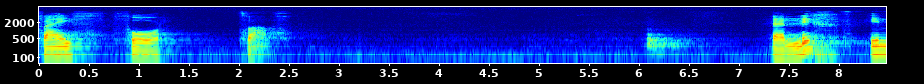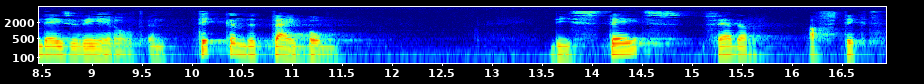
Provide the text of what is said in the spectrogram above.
vijf voor twaalf. Er ligt in deze wereld een tikkende tijdbom die steeds verder aftikt.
